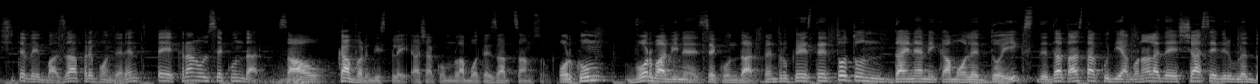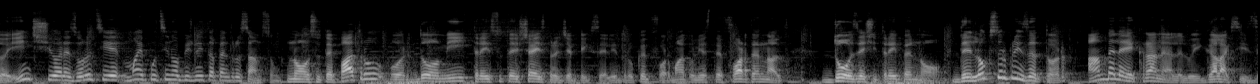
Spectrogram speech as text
și te vei baza preponderent pe ecranul secundar sau cover display, așa cum l-a botezat Samsung. Oricum, vorba vine secundar, pentru că este tot un Dynamic AMOLED 2X, de data asta cu diagonala de 6,2 inch și o rezoluție mai puțin obișnuită pentru Samsung. 904 ori 2316 pixeli, întrucât formatul este foarte înalt, 23 pe 9. Deloc surprinzător, ambele Ambele ecrane ale lui Galaxy Z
